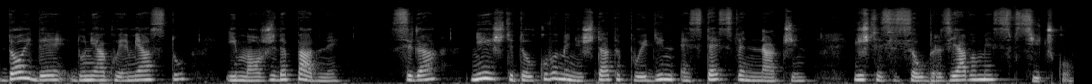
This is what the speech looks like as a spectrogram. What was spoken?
Дойде до някое място и може да падне. Сега ние ще тълкуваме нещата по един естествен начин и ще се съобразяваме с всичко.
